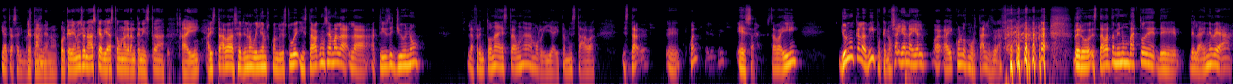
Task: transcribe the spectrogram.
ya te salir más Ya cambia, ¿no? Porque bien mencionabas que había hasta una gran tenista ahí. Ahí estaba Serena Williams cuando yo estuve y estaba, ¿cómo se llama la, la actriz de Juno? La frentona esta, una morrilla ahí también estaba. Está, eh, ¿Cuál? Esa, estaba ahí. Yo nunca las vi porque no salían ahí, ahí con los mortales, ¿verdad? Pero estaba también un vato de, de, de, la NBA.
